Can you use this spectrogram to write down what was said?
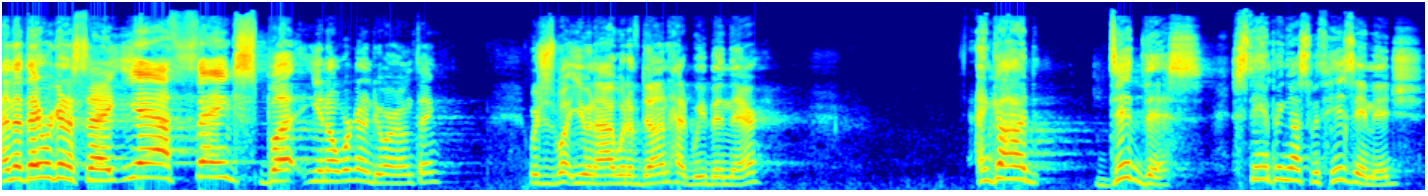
and that they were going to say, Yeah, thanks, but you know, we're going to do our own thing, which is what you and I would have done had we been there. And God did this, stamping us with His image,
